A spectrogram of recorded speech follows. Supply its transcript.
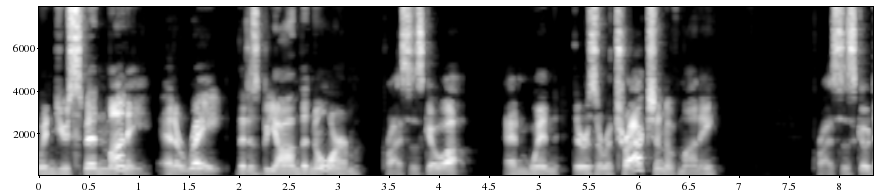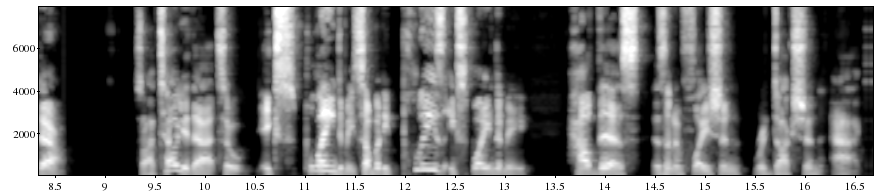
When you spend money at a rate that is beyond the norm, prices go up. And when there is a retraction of money, prices go down. So I tell you that. So explain to me, somebody please explain to me how this is an Inflation Reduction Act.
